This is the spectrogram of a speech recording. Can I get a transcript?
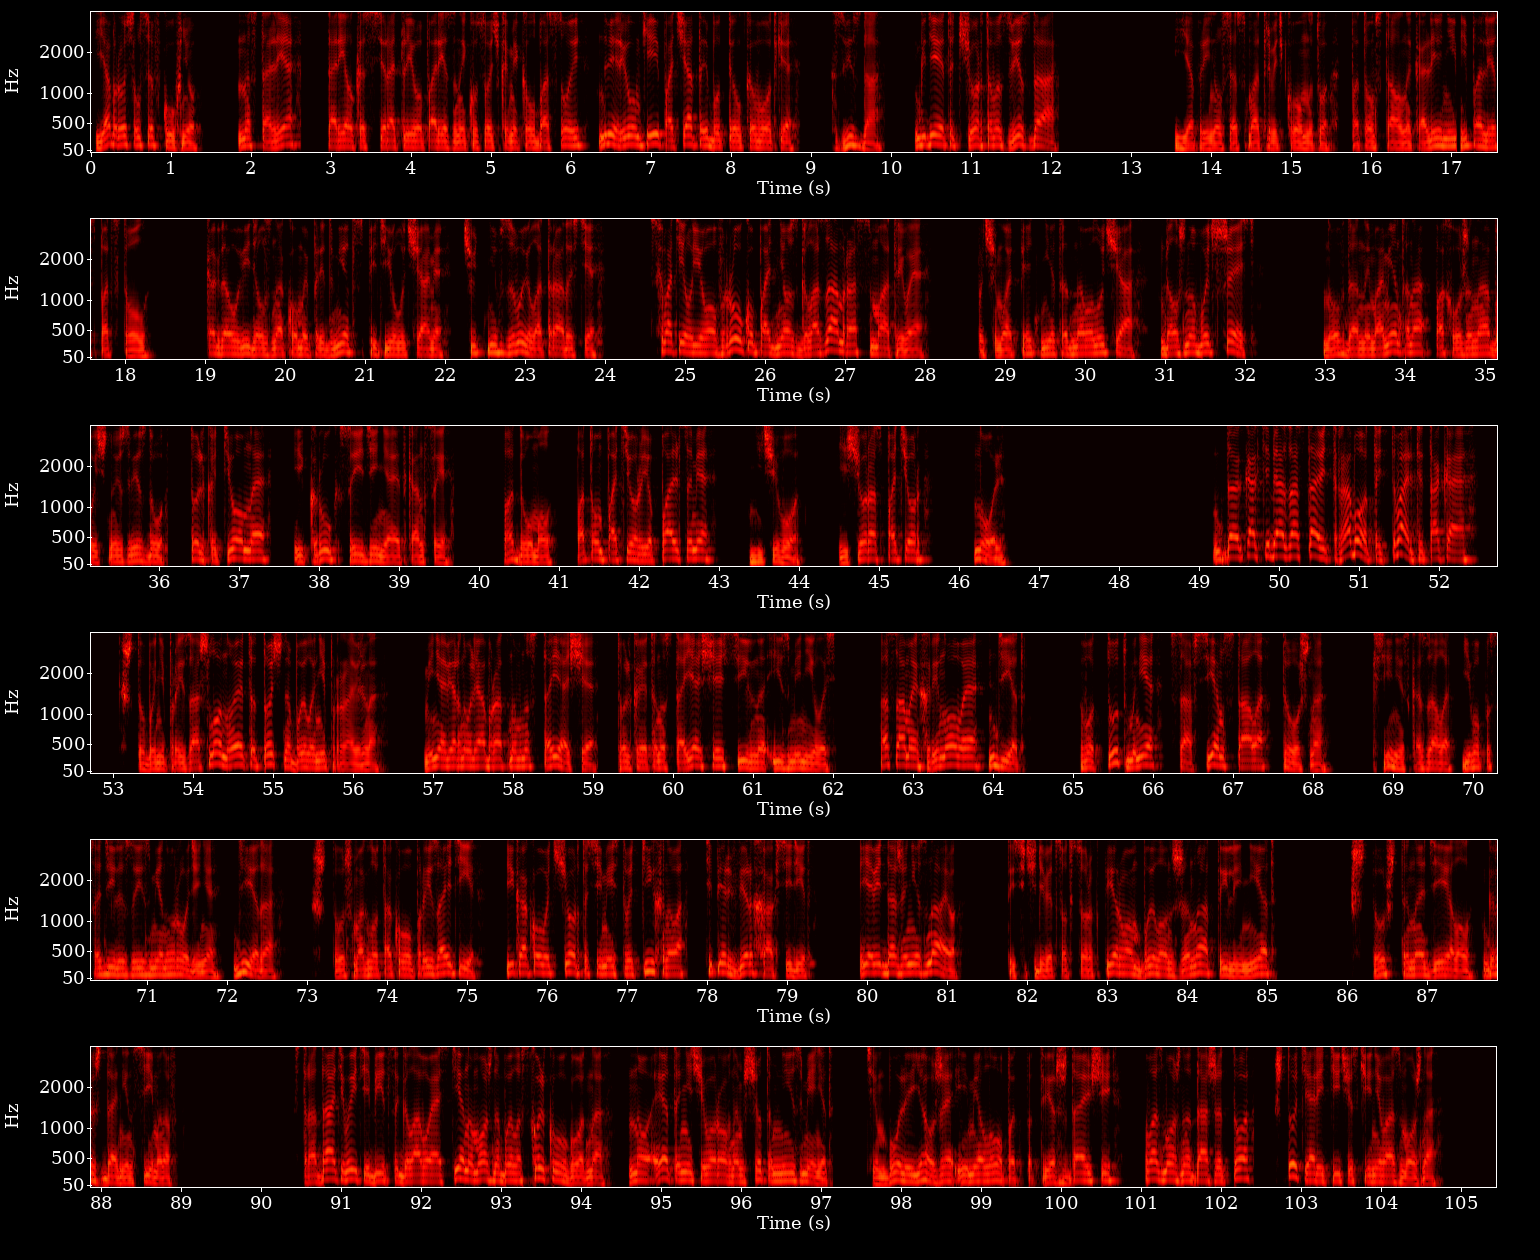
Я бросился в кухню. На столе тарелка с сиротливо порезанной кусочками колбасой, две рюмки и початая бутылка водки. Звезда. Где эта чертова звезда? Я принялся осматривать комнату, потом встал на колени и полез под стол. Когда увидел знакомый предмет с пятью лучами, чуть не взвыл от радости. Схватил его в руку, поднес глазам, рассматривая. Почему опять нет одного луча? Должно быть шесть. Но в данный момент она похожа на обычную звезду, только темная, и круг соединяет концы. Подумал, потом потер ее пальцами. Ничего. Еще раз потер. Ноль. «Да как тебя заставить работать, тварь ты такая?» Что бы ни произошло, но это точно было неправильно. Меня вернули обратно в настоящее, только это настоящее сильно изменилось. А самое хреновое – дед. Вот тут мне совсем стало тошно. Ксения сказала, его посадили за измену родине, деда. Что ж могло такого произойти? И какого черта семейство Тихонова теперь в верхах сидит. Я ведь даже не знаю, в 1941-м был он женат или нет. Что ж ты наделал, гражданин Симонов? Страдать, выйти, биться головой о стену можно было сколько угодно, но это ничего ровным счетом не изменит. Тем более я уже имел опыт, подтверждающий, возможно, даже то, что теоретически невозможно.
